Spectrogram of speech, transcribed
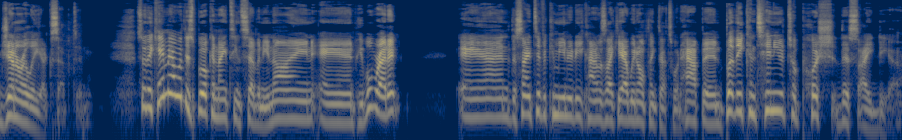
generally accepted. So they came out with this book in 1979 and people read it and the scientific community kind of was like, yeah, we don't think that's what happened. But they continued to push this idea.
